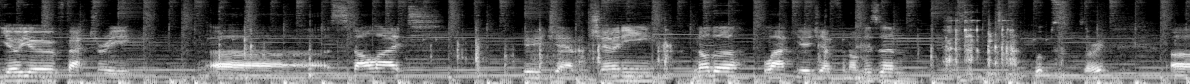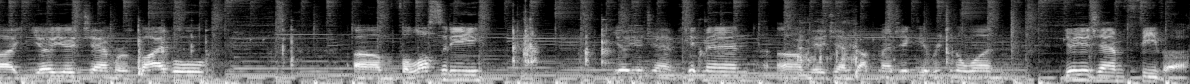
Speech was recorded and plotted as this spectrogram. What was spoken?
Yo-Yo Factory, uh, Starlight, Yo-Yo Jam Journey, another Black Yo-Yo Jam Phenomism, whoops, sorry, uh, Yo-Yo Jam Revival, um, Velocity, Yo-Yo Jam Hitman, um, Yo-Yo Jam Dark Magic, the original one, Yo-Yo Jam Fever,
